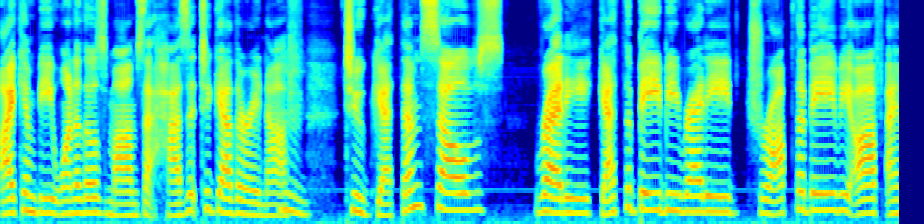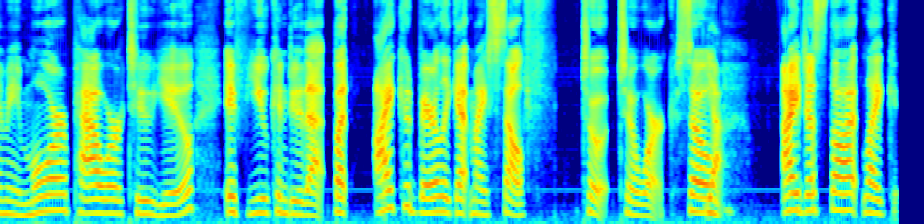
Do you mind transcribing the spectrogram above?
I can be one of those moms that has it together enough Mm. to get themselves ready, get the baby ready, drop the baby off. I mean, more power to you if you can do that. But I could barely get myself to to work. So Yeah. I just thought like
